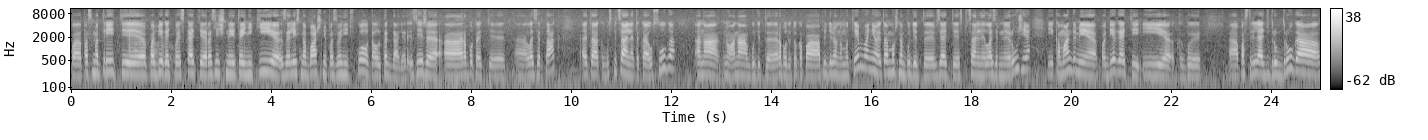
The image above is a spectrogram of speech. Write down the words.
по- посмотреть, э, побегать, поискать различные тайники, залезть на башню, позвонить в колокол и так далее. Здесь же а, работает э, лазертаг. Это как бы специальная такая услуга. Она, ну, она будет э, работать только по определенному требованию. Это можно будет э, взять э, специальные лазерные ружья и командами побегать и, как бы а, пострелять в друг друга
